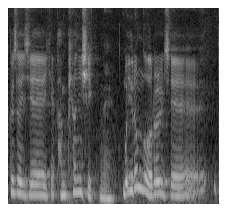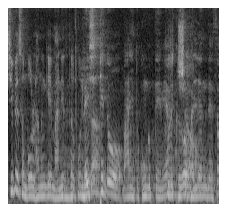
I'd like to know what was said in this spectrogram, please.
그래서 이제 이게 간편식 네. 뭐 이런 거를 이제 집에서 뭘 하는 게 많이 되다 보니까 음, 레시피도 많이 또 공급되면 그 그렇죠. 거 관련돼서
